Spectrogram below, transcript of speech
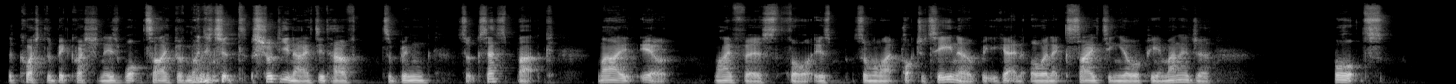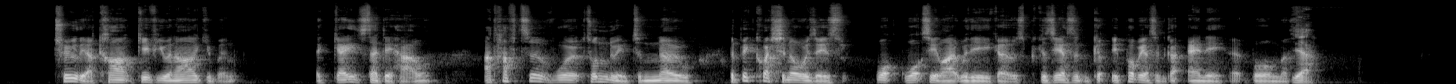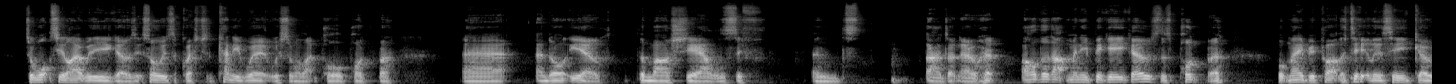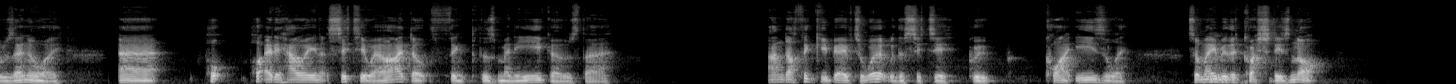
the question, the big question is, what type of manager should United have to bring success back? my you know my first thought is someone like Pochettino, but you get an or an exciting European manager. But truly, I can't give you an argument against Eddie Howe. I'd have to have worked under him to know. The big question always is what what's he like with egos because he hasn't got, he probably hasn't got any at Bournemouth. Yeah. So what's he like with egos? It's always a question. Can he work with someone like Paul Pogba? Uh, and all you know, the Martials, if and I don't know, are there that many big egos? There's Pogba, but maybe part of the deal is he goes anyway. Uh, put put Eddie Howe in at City, where I don't think there's many egos there, and I think he'd be able to work with the City group quite easily. So maybe mm. the question is not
